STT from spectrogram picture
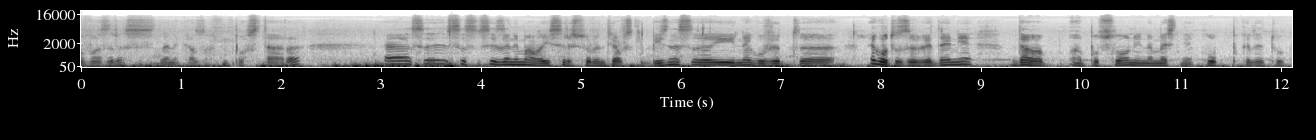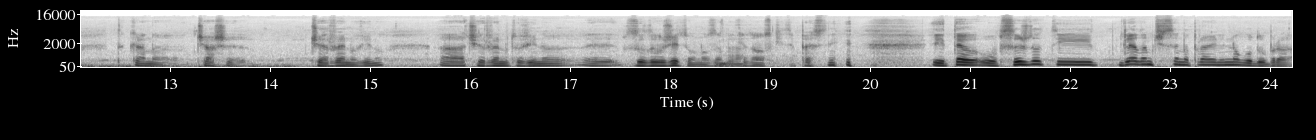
възраст, да не казвам по-стара, се, се, се занимава и с ресторантьорски бизнес и неговият, неговото заведение дава подслони на местния клуб, където така на чаша червено вино, а червеното вино е задължително за македонските песни. И те обсъждат и гледам, че са направили много добра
